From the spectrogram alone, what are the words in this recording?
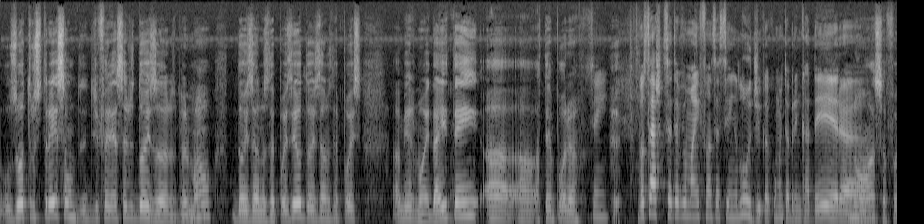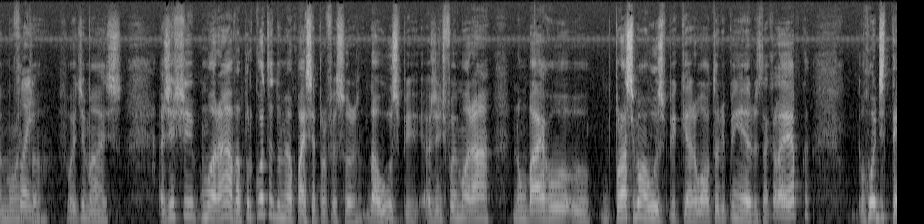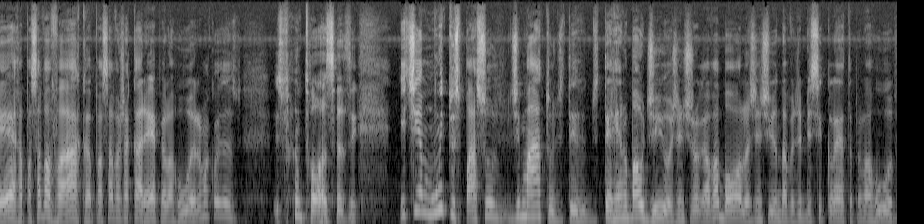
os outros três são de diferença de dois anos. Meu uhum. irmão, dois anos depois eu, dois anos depois a minha irmã. E daí tem a, a, a temporã. Sim. Você acha que você teve uma infância assim lúdica, com muita brincadeira? Nossa, foi muito. Foi, foi demais. A gente morava, por conta do meu pai ser professor da USP, a gente foi morar num bairro uh, próximo à USP, que era o Alto de Pinheiros. Naquela época, rua de terra, passava vaca, passava jacaré pela rua, era uma coisa espantosa. Assim. E tinha muito espaço de mato, de, ter, de, terreno baldio. A gente jogava bola, a gente andava de bicicleta pela rua.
